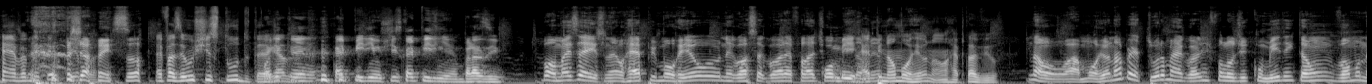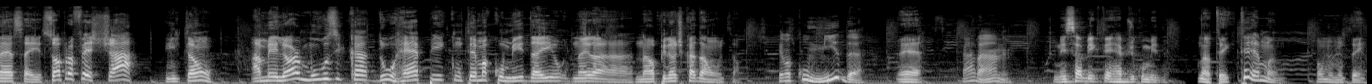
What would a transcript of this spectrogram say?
É, vai meter o quê, Já pô? pensou? Vai fazer um X tudo, tá Pode ligado? crer, né? Caipirinha, um X caipirinha, Brasil. Bom, mas é isso, né? O rap morreu, o negócio agora é falar de Comer. comida Rap mesmo. não morreu, não. Rap tá vivo. Não, ah, morreu na abertura, mas agora a gente falou de comida, então vamos nessa aí. Só pra fechar, então, a melhor música do rap com tema comida aí, na, na opinião de cada um, então. Tem uma comida? É. Caralho. Nem sabia que tem rap de comida. Não, tem que ter, mano. Como não tem?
